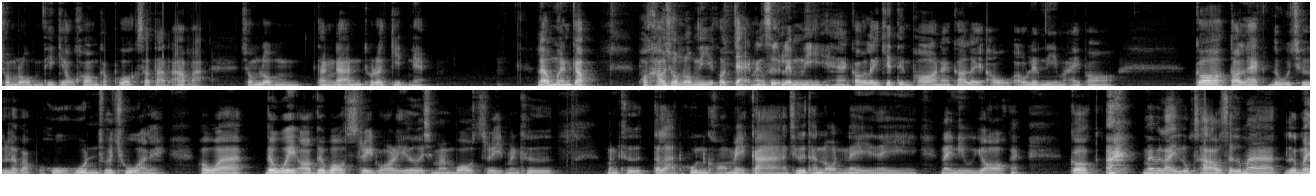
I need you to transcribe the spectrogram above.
ชมรมที่เกี่ยวข้องกับพวกสตาร์ทอัพอะชมรมทางด้านธุรกิจเนี่ยแล้วเหมือนกับพอเข้าชมรมนี้เขาแจกหนังสือเล่มนี้ฮะเขาก็เลยคิดถึงพ่อนะก็เลยเอาเอาเล่มนี้มาให้พ่อ ก็ตอนแรกดูชื่อแล้วแบบโหหุ้นชัวร์เลย เพราะว่า the way of the Wall Street Warrior ใช่ไหม Wall Street มันคือ มันคือตลาดหุ้นของอเมริกา ชื่อถนนในในในนิวยอร์กอะ ก็อะไม่เป็นไรลูกสาวซื้อมาหรือไม่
